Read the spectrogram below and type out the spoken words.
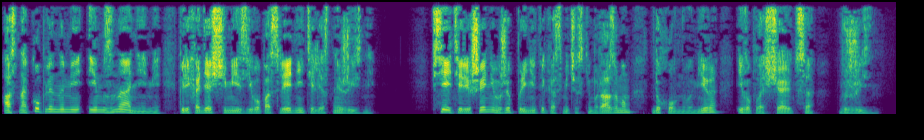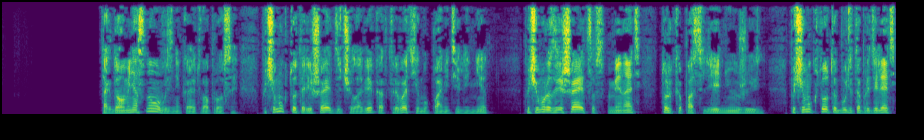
а с накопленными им знаниями, переходящими из его последней телесной жизни. Все эти решения уже приняты космическим разумом духовного мира и воплощаются в жизнь. Тогда у меня снова возникают вопросы. Почему кто-то решает за человека, открывать ему память или нет? Почему разрешается вспоминать только последнюю жизнь? Почему кто-то будет определять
